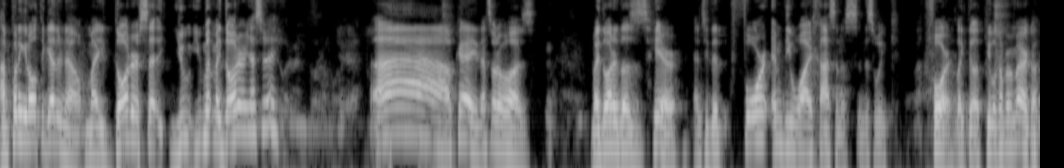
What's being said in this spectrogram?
I'm putting it all together now. My daughter said, you, you met my daughter yesterday? Ah, okay, that's what it was. My daughter does here, and she did four MDY chasanas in this week. Four, like the people come from America.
